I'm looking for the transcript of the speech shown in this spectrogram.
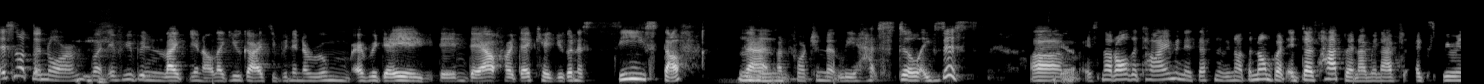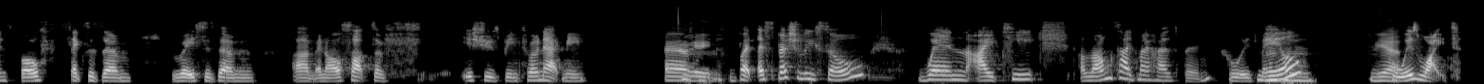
it's not the norm but if you've been like you know like you guys you've been in a room every day day in day out for a decade you're going to see stuff that Mhm. unfortunately ha- still exists um Yeah. it's not all the time and it's definitely not the norm but it does happen i mean i've experienced both sexism racism um, and all sorts of issues being thrown at me um, Right. but especially so when i teach alongside my husband who is male Mhm. Yeah. who is white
